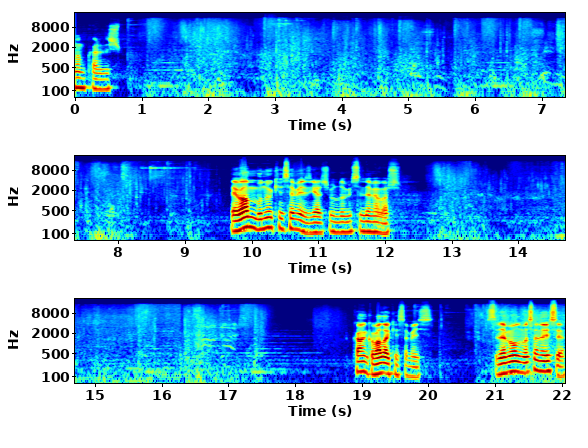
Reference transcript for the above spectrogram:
Tamam kardeşim. Devam bunu kesemeyiz gerçi bunda misilleme var. Kanka valla kesemeyiz. Sileme olmasa neyse.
